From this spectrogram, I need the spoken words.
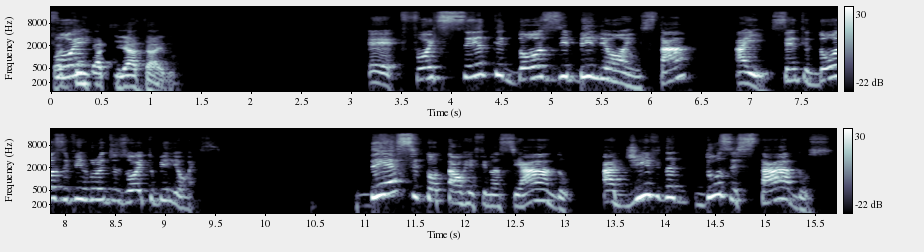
Pode foi, compartilhar, Taigo. É, foi 112 bilhões, tá? Aí, 112,18 bilhões. Desse total refinanciado, a dívida dos estados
